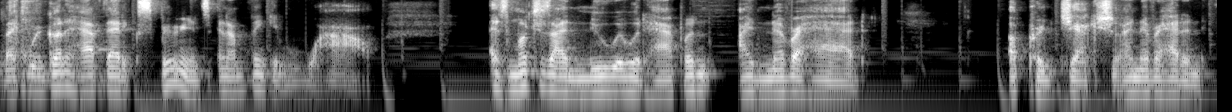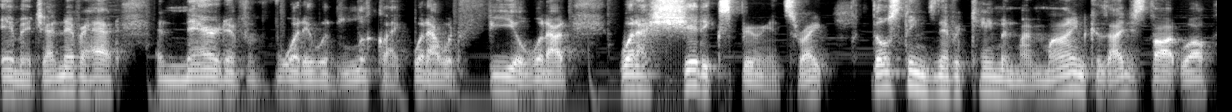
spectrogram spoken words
Like we're gonna have that experience. And I'm thinking, wow, as much as I knew it would happen, I never had a projection. I never had an image. I never had a narrative of what it would look like, what I would feel, what I what I should experience, right? Those things never came in my mind because I just thought, well,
